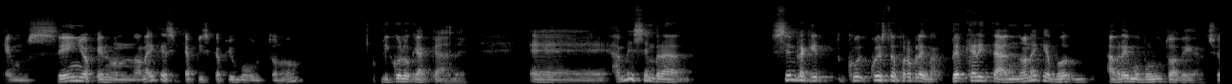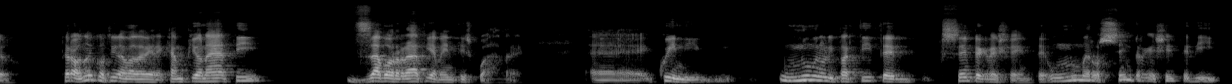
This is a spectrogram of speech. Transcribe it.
è, un segno che non, non, è che si capisca più molto no? di quello che accade. Eh, a me sembra sembra che questo problema, per carità, non è che avremmo voluto avercelo, però noi continuiamo ad avere campionati zavorrati a 20 squadre. Eh, quindi un numero di partite sempre crescente, un numero sempre crescente di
